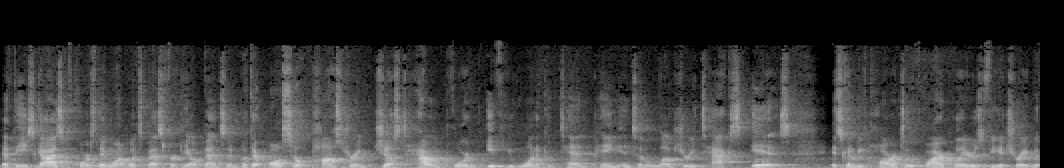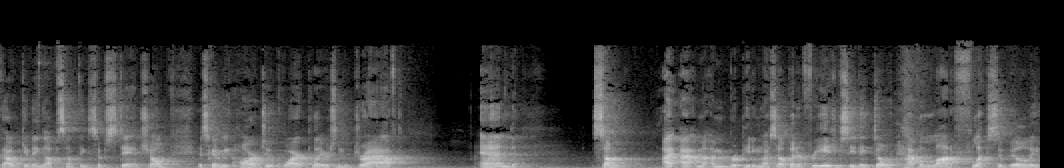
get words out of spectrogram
that these guys, of course, they want what's best for Gayle Benson, but they're also posturing just how important, if you want to contend, paying into the luxury tax is. It's going to be hard to acquire players via trade without giving up something substantial. It's going to be hard to acquire players in the draft. And some, I, I'm repeating myself, but in free agency, they don't have a lot of flexibility.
